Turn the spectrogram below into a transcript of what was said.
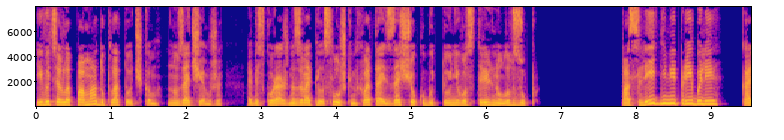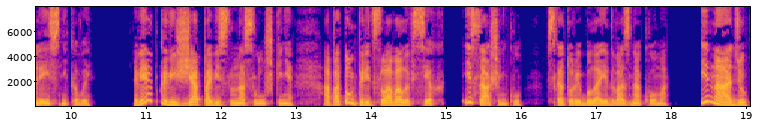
и вытерла помаду платочком. «Ну зачем же?» — обескураженно завопил Слушкин, хватаясь за щеку, будто у него стрельнуло в зуб. Последними прибыли Колесниковы. Ветка визжа повисла на Слушкине, а потом перецеловала всех, и Сашеньку, с которой была едва знакома, и Надю,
